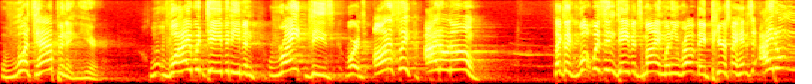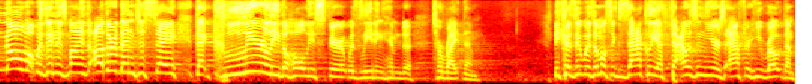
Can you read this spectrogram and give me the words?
what's happening here? Why would David even write these words? Honestly, I don't know. Like, like what was in David's mind when he wrote, They pierced my hands? I don't know what was in his mind other than to say that clearly the Holy Spirit was leading him to, to write them. Because it was almost exactly a thousand years after he wrote them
